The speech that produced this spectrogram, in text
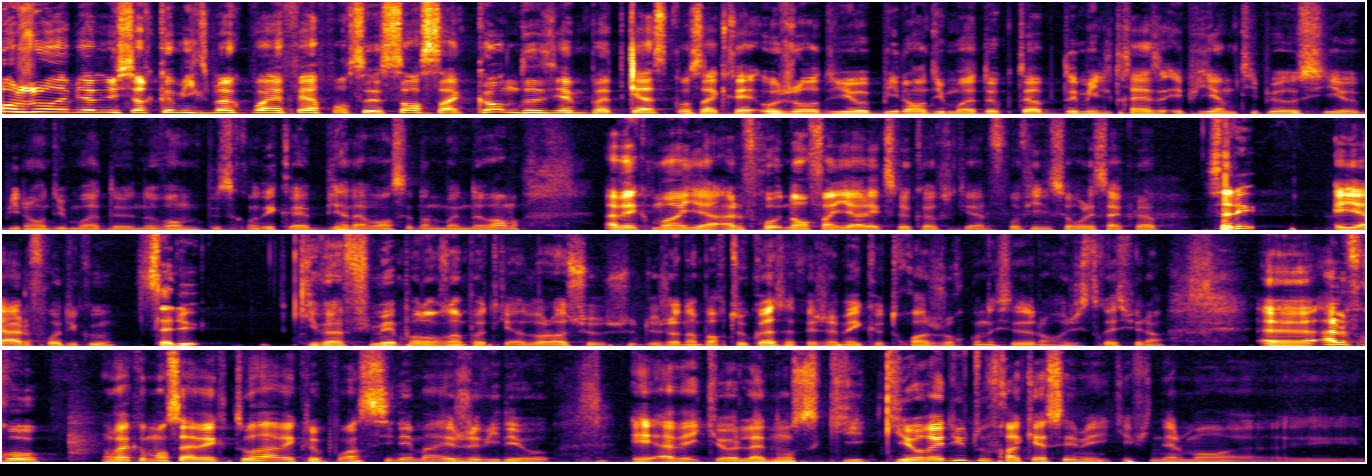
Bonjour et bienvenue sur comicsblog.fr pour ce 152e podcast consacré aujourd'hui au bilan du mois d'octobre 2013 et puis un petit peu aussi au bilan du mois de novembre puisqu'on est quand même bien avancé dans le mois de novembre. Avec moi, il y a Alfro, non, enfin il y a Alex Lecoq parce qu'Alfro finit se rouler sa clope. Salut Et il y a Alfro du coup Salut qui va fumer pendant un podcast. Voilà, c'est déjà n'importe quoi. Ça fait jamais que trois jours qu'on essaie de l'enregistrer celui-là. Euh, Alfro, on va commencer avec toi, avec le point cinéma et jeux vidéo, et avec euh, l'annonce qui, aurait dû tout fracasser, mais qui est finalement euh, est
